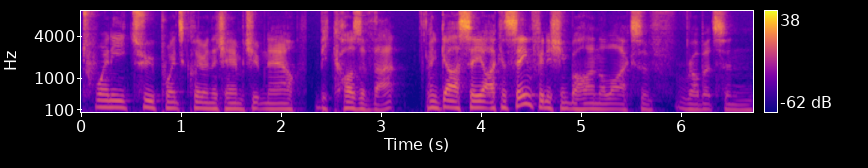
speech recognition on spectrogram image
22 points clear in the championship now because of that. And Garcia, I can see him finishing behind the likes of Roberts and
